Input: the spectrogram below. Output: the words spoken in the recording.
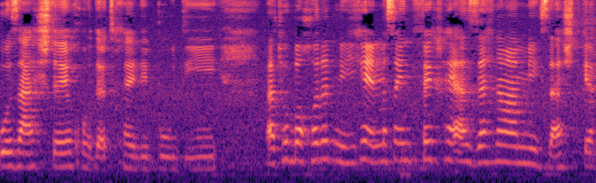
گذشته خودت خیلی بودی. و تو با خودت میگی که این مثلا این فکر از ذهن من میگذشت که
